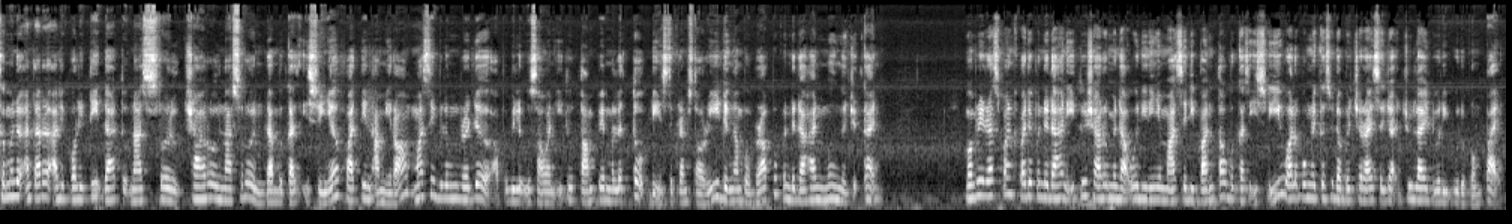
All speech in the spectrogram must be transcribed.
Kemelut antara ahli politik Datuk Nasrul Syahrul Nasrun dan bekas isterinya Fatin Amira masih belum reda apabila usahawan itu tampil meletup di Instagram story dengan beberapa pendedahan mengejutkan. Memberi respon kepada pendedahan itu, Syahrul mendakwa dirinya masih dipantau bekas isteri walaupun mereka sudah bercerai sejak Julai 2024.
